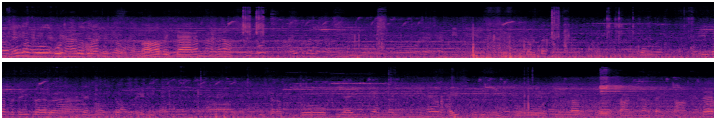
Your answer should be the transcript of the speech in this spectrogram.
नहीं नहीं वो ओ टी वगैरह के बाबा पिक्चर आएगा ना मेरा का बताइए जनवरी रेडी है? की तरफ़ जो पी आई के अंदर नहीं है और हाइट के भी नहीं है वो तीन लाख साठ हज़ार का एक काम है। सर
